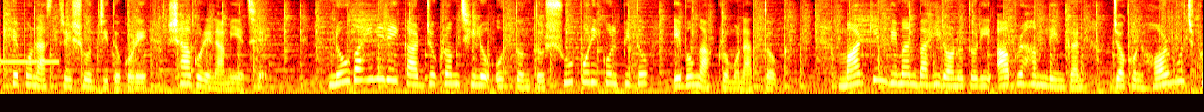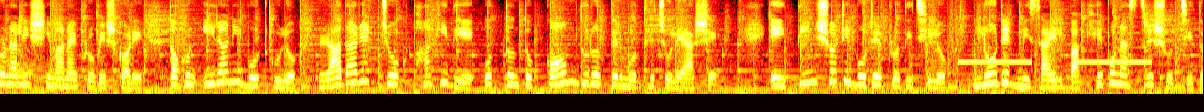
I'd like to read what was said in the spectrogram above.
ক্ষেপণাস্ত্রে সজ্জিত করে সাগরে নামিয়েছে। নৌবাহিনীর এই কার্যক্রম ছিল অত্যন্ত সুপরিকল্পিত এবং আক্রমণাত্মক। মার্কিন বিমানবাহী রণতরী আব্রাহাম লিঙ্কন যখন হরমুজ প্রণালীর সীমানায় প্রবেশ করে, তখন ইরানি বোটগুলো রাদারের চোখ ফাঁকি দিয়ে অত্যন্ত কম দূরত্বের মধ্যে চলে আসে। এই তিনশোটি বোটের প্রতি ছিল লোডেড মিসাইল বা ক্ষেপণাস্ত্রে সজ্জিত।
